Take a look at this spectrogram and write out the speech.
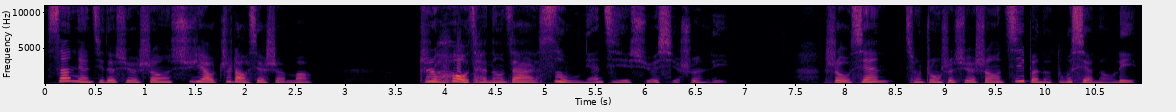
三年级的学生需要知道些什么，之后才能在四五年级学习顺利。首先，请重视学生基本的读写能力。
